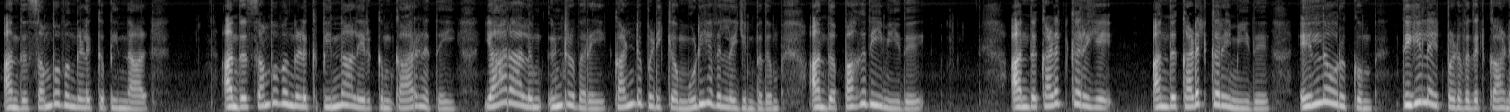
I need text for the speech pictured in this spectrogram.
அந்த சம்பவங்களுக்கு பின்னால் அந்த சம்பவங்களுக்கு பின்னால் இருக்கும் காரணத்தை யாராலும் இன்று வரை கண்டுபிடிக்க முடியவில்லை என்பதும் அந்த பகுதி மீது அந்த கடற்கரையை அந்த கடற்கரை மீது எல்லோருக்கும் திகில் ஏற்படுவதற்கான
